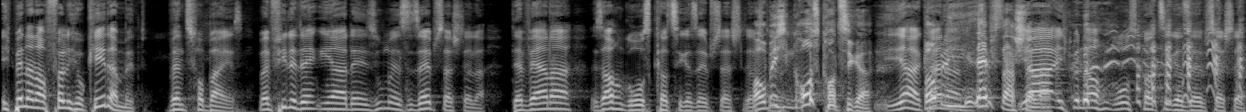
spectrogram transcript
ich bin dann auch völlig okay damit, wenn es vorbei ist. Weil viele denken, ja, der Sume ist ein Selbstdarsteller. Der Werner ist auch ein großkotziger Selbstdarsteller. Warum bin ich ein Großkotziger? Ja, Warum bin ich ein Selbstdarsteller? Ja, ich bin auch ein großkotziger Selbstdarsteller.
